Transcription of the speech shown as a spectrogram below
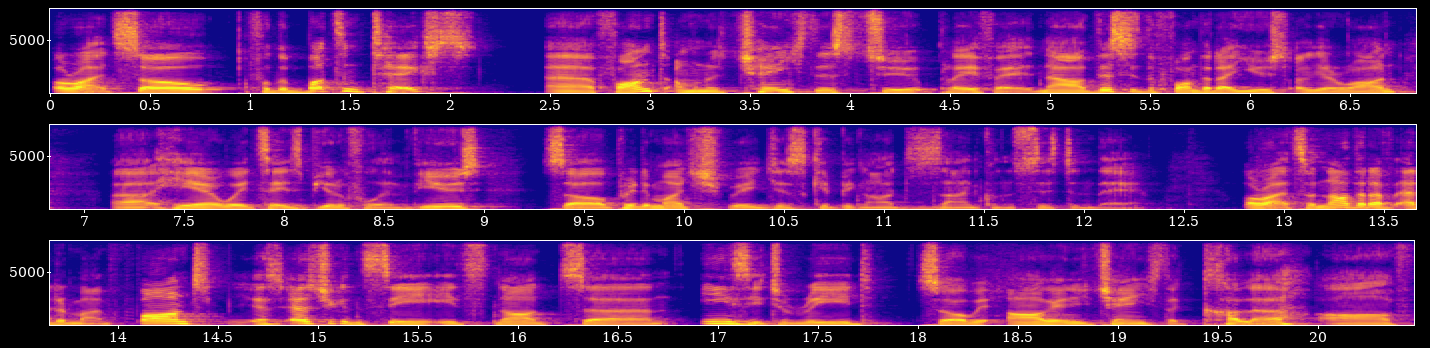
All right, so for the button text uh, font, I'm going to change this to Playfair. Now, this is the font that I used earlier on uh, here where it says beautiful in views. So pretty much we're just keeping our design consistent there. All right, so now that I've added my font, as, as you can see, it's not uh, easy to read. So we are going to change the color of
